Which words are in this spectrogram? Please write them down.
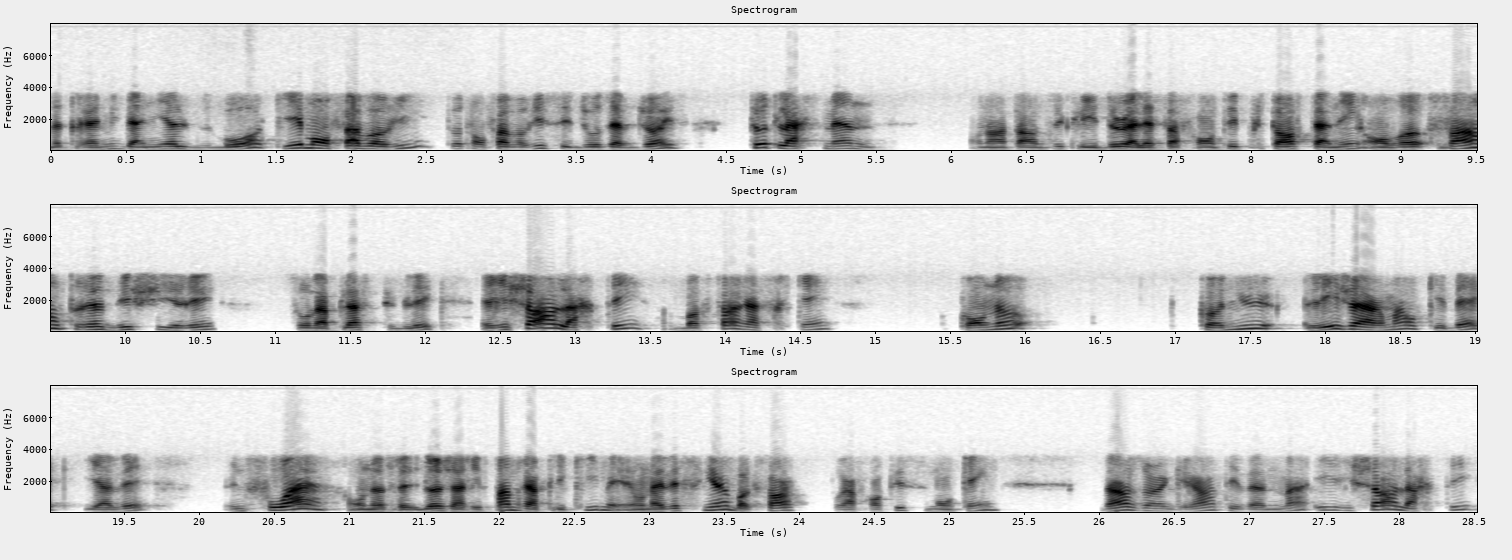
notre ami Daniel Dubois, qui est mon favori. Toi, ton favori, c'est Joseph Joyce. Toute la semaine, on a entendu que les deux allaient s'affronter plus tard cette année. On va s'entre-déchirer sur la place publique. Richard Larté, boxeur africain, qu'on a connu légèrement au Québec, il y avait une fois, on a fait, là, j'arrive pas à me rappeler qui, mais on avait signé un boxeur pour affronter Simon King dans un grand événement et Richard Larté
